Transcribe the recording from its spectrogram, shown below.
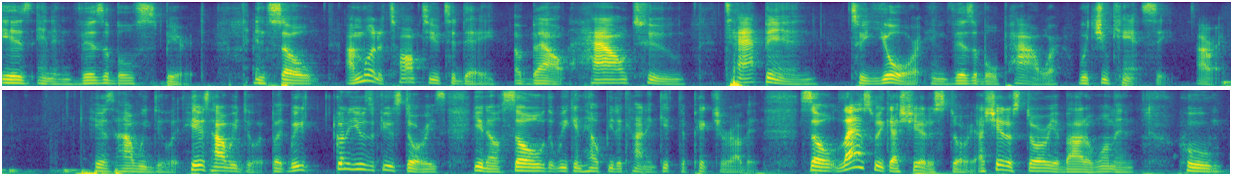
is an invisible spirit. And so I'm going to talk to you today about how to tap in to your invisible power, which you can't see. All right here's how we do it. Here's how we do it. But we're going to use a few stories, you know, so that we can help you to kind of get the picture of it. So last week I shared a story. I shared a story about a woman who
